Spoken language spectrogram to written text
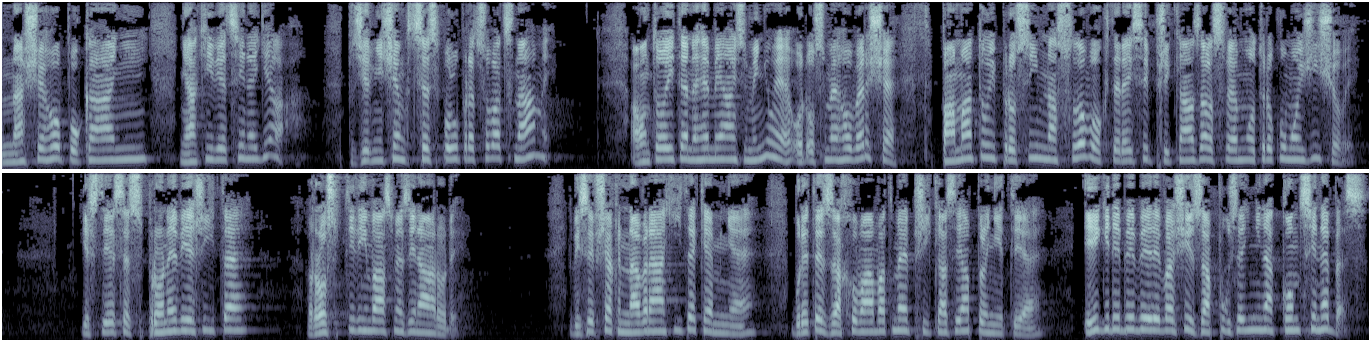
našeho pokání nějaký věci nedělá protože v něčem chce spolupracovat s námi. A on to i ten Nehemiáš zmiňuje od 8. verše. Pamatuj prosím na slovo, které si přikázal svému otroku Mojžíšovi. Jestli je se spronevěříte, rozptýlím vás mezi národy. Když se však navrátíte ke mně, budete zachovávat mé příkazy a plnit je, i kdyby byly vaši zapuzení na konci nebes.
